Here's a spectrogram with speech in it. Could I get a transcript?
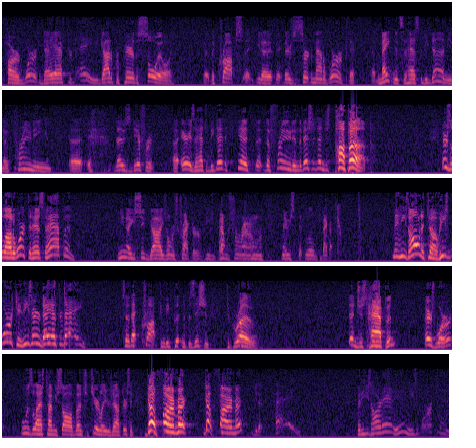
hard work day after day. You got to prepare the soil, uh, the crops. Uh, you know, there's a certain amount of work that uh, maintenance that has to be done. You know, pruning and uh, those different uh, areas that have to be done. You know, the, the fruit and the vegetables doesn't just pop up. There's a lot of work that has to happen. And you know, you see guys on his tractor, he's bouncing around, maybe spitting a little tobacco. Man, he's on it though. He's working. He's there day after day. So that crop can be put in a position to grow. Doesn't just happen. There's work. When was the last time you saw a bunch of cheerleaders out there saying, Go farmer! Go farmer! You know. But he's hard at it and he's working.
